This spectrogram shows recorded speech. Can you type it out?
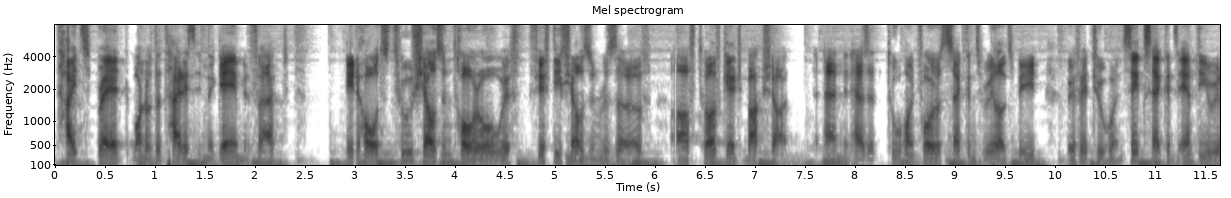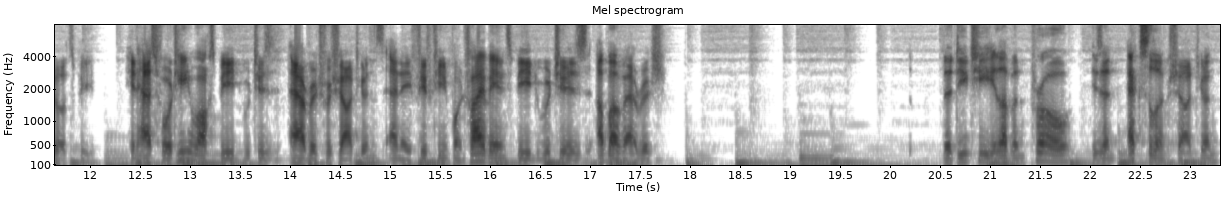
tight spread, one of the tightest in the game in fact. It holds 2 shells in total with 50 shells in reserve of 12 gauge buckshot and it has a 2.4 seconds reload speed with a 2.6 seconds empty reload speed. It has 14 walk speed which is average for shotguns and a 15.5 aim speed which is above average. The DT11 Pro is an excellent shotgun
